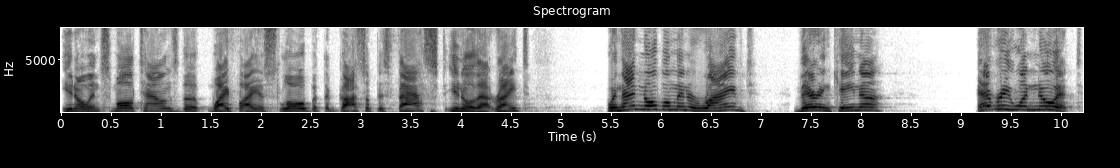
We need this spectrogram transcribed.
you know, in small towns, the Wi Fi is slow, but the gossip is fast. You know that, right? When that nobleman arrived there in Cana, everyone knew it.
